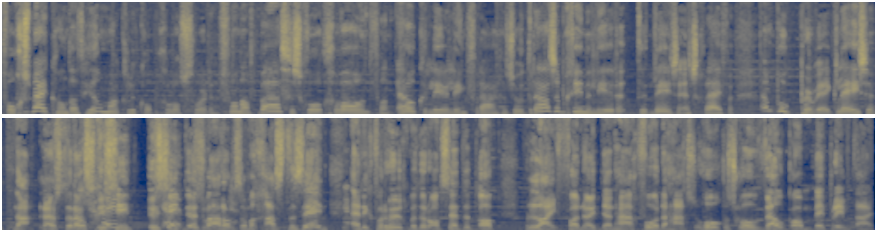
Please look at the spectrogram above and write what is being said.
Volgens mij kan dat heel makkelijk opgelost worden. Vanaf basisschool gewoon van elke leerling vragen... zodra ze beginnen leren te lezen en schrijven... een boek per week lezen. Nou, luisteraars, u, ziet, u ziet dus waarom ze mijn gasten zijn. En ik verheug me er ontzettend op. Live vanuit Den Haag voor de Haagse Hogeschool. Welkom bij Primtime.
